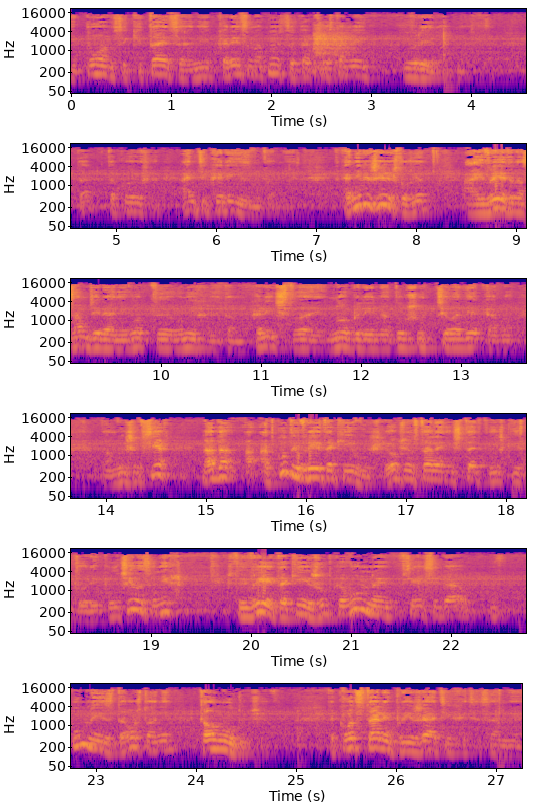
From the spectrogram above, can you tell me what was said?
японцы, китайцы, они к корейцам относятся, как все остальные евреи относятся. Так? Такой антикореизм там есть. Так они решили, что а евреи это на самом деле они вот э, у них там количество Нобелей на душу человека, оно там выше всех – надо, а откуда евреи такие вышли? В общем, стали они читать книжки истории. Получилось у них, что евреи такие жутко умные, все себя умные из-за того, что они Талмуд учат. Так вот, стали приезжать их эти самые,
